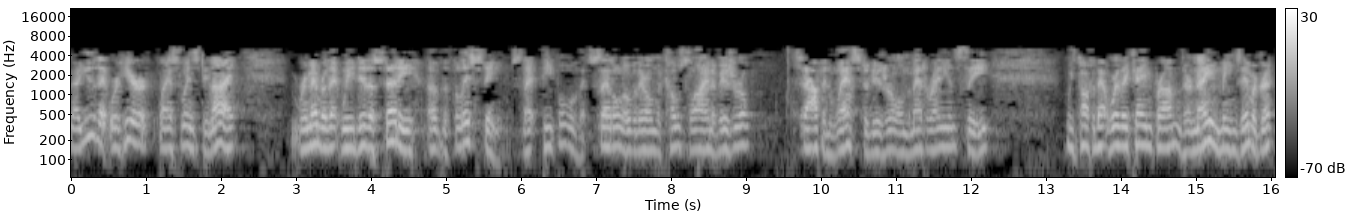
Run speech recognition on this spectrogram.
Now you that were here last Wednesday night, remember that we did a study of the Philistines, that people that settled over there on the coastline of Israel, south and west of Israel on the Mediterranean Sea. We talked about where they came from. Their name means immigrant,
